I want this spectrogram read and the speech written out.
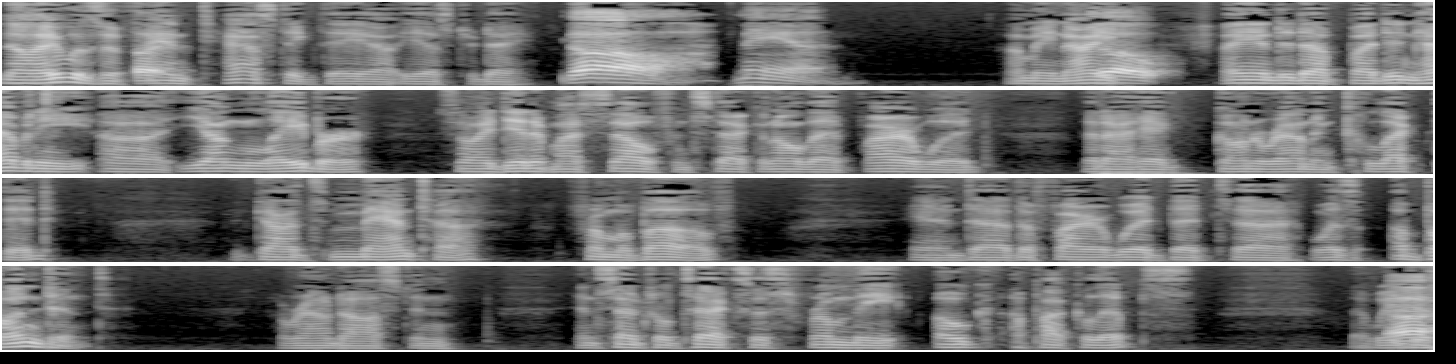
no, it was a fantastic day out yesterday. oh man! I mean, I So I ended up I didn't have any uh, young labor, so I did it myself and stacking all that firewood that I had gone around and collected, God's manta from above, and uh, the firewood that uh, was abundant around Austin and Central Texas from the oak apocalypse that we I discovered.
